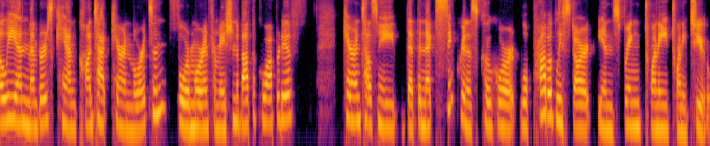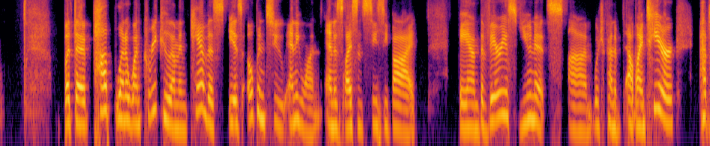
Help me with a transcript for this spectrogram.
OEN members can contact Karen Lauritsen for more information about the cooperative. Karen tells me that the next synchronous cohort will probably start in spring 2022. But the Pub 101 curriculum in Canvas is open to anyone and is licensed CC BY. And the various units, um, which are kind of outlined here, have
